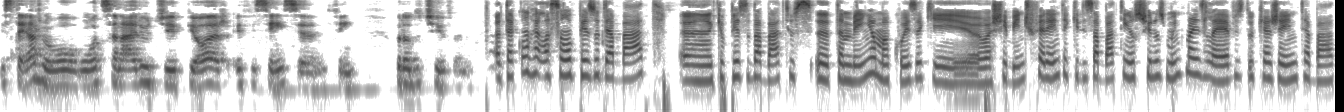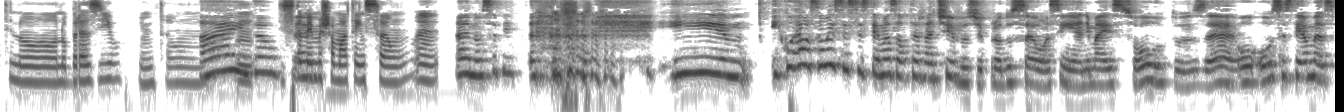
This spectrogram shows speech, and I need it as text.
externo ou um outro cenário de pior eficiência, enfim, produtiva. Né? Até com relação ao peso de abate, uh, que o peso do abate uh, também é uma coisa que eu achei bem diferente, é que eles abatem os finos muito mais leves do que a gente abate no, no Brasil. Então, ah, hum, então isso é. também me chamou a atenção. É. Ah, não sabia. e, e com relação a esses sistemas alternativos de produção, assim, animais soltos, é, ou, ou sistemas,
